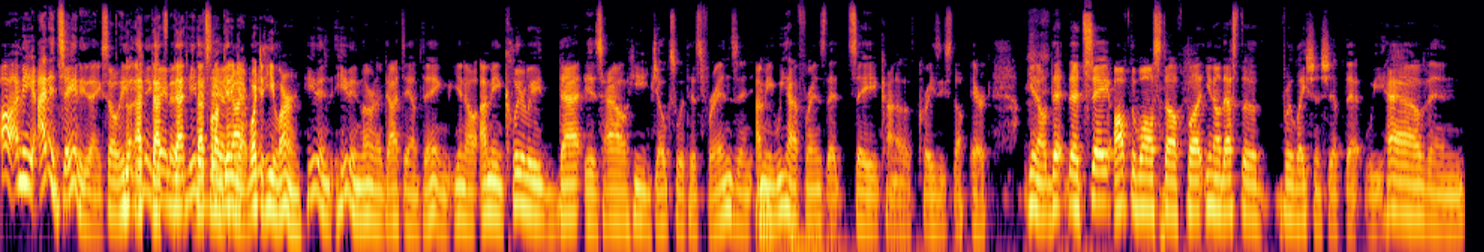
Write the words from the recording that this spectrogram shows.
Oh, I mean, I didn't say anything, so he, No, he that- didn't that's that- he that's what I'm getting god- at. What did he learn? He didn't. He didn't learn a goddamn thing. You know. I mean, clearly that is how he jokes with his friends, and I Mm-hmm. mean, we have friends that say kind of crazy stuff. Eric, you know, that that say off the wall stuff, but you know, that's the relationship that we have, and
